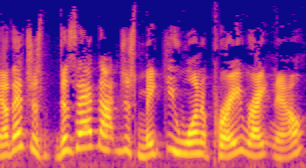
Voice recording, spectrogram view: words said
Now that just does that not just make you want to pray right now?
